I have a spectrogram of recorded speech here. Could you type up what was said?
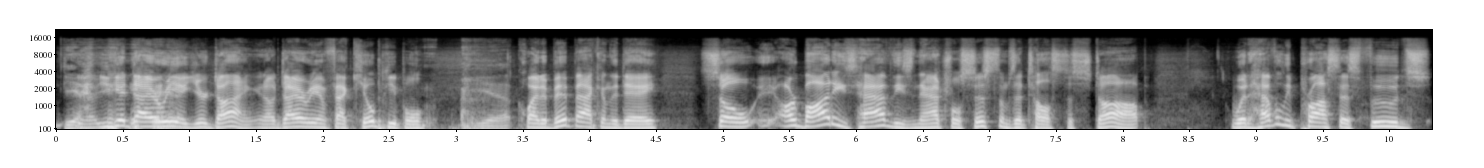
Yeah. You, know, you get diarrhea, you're dying. You know, diarrhea in fact killed people yeah. quite a bit back in the day. So our bodies have these natural systems that tell us to stop. What heavily processed foods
